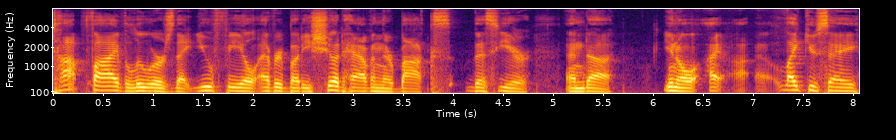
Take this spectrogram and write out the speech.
top five lures that you feel everybody should have in their box this year, and uh, you know, I, I like you say,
